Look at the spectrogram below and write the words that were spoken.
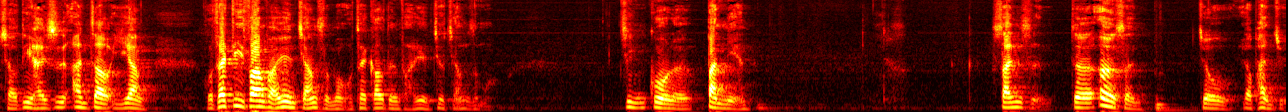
小弟还是按照一样，我在地方法院讲什么，我在高等法院就讲什么。经过了半年，三审这二审就要判决，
